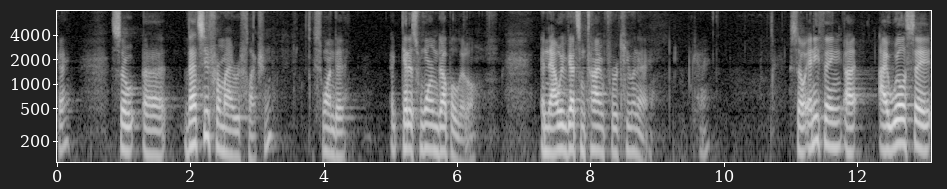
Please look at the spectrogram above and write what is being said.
Okay? So uh, that's it for my reflection. Just wanted to get us warmed up a little. And now we've got some time for Q&A. So anything, uh, I will say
